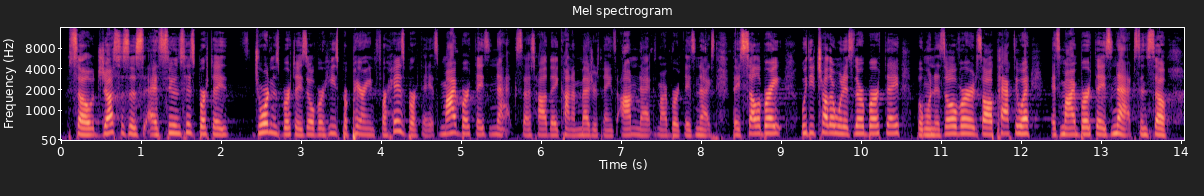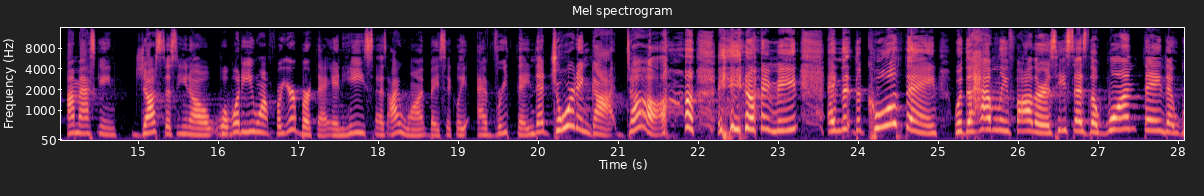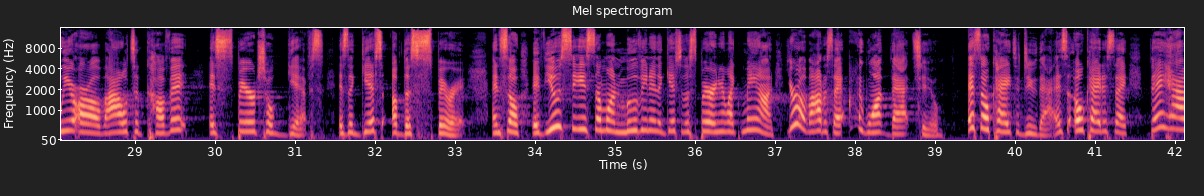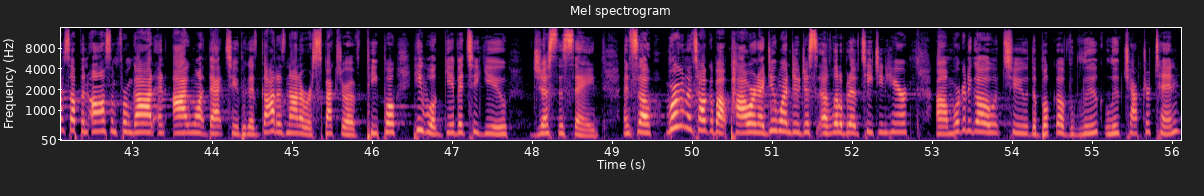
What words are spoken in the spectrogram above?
so justice as soon as his birthday Jordan's birthday's over, he's preparing for his birthday. It's my birthday's next. That's how they kind of measure things. I'm next, my birthday's next. They celebrate with each other when it's their birthday, but when it's over, it's all packed away, it's my birthday's next. And so I'm asking Justice, you know, well, what do you want for your birthday? And he says, I want basically everything that Jordan got. Duh. you know what I mean? And the, the cool thing with the Heavenly Father is he says the one thing that we are allowed to covet is spiritual gifts, is the gifts of the Spirit. And so if you see someone moving in the gifts of the Spirit and you're like, man, you're allowed to say, I want that too. It's okay to do that. It's okay to say, they have something awesome from God and I want that too because God is not a respecter of people. He will give it to you just the same. And so we're going to talk about power, and I do want to do just a little bit of teaching here. Um, we're going to go to the book of Luke, Luke chapter 10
